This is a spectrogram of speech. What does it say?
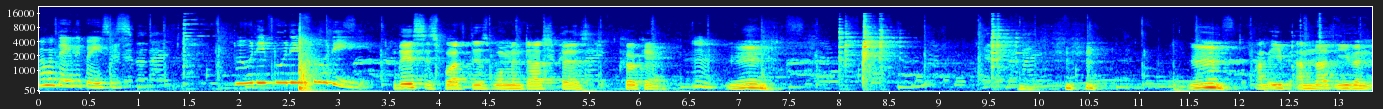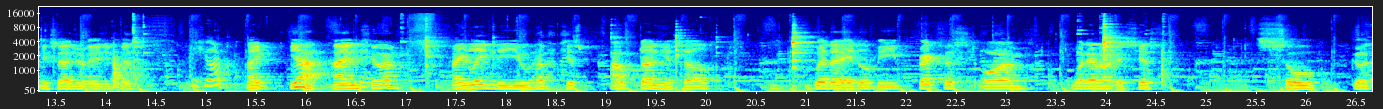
on a daily basis. Foodie, foodie, foodie. This is what this woman does best, cooking. Mm. Mm. mm. I'm, even, I'm not even exaggerating this. You sure? Like, yeah, I'm okay. sure. Like lately you have just outdone yourself. Whether it'll be breakfast or whatever, it's just so good.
